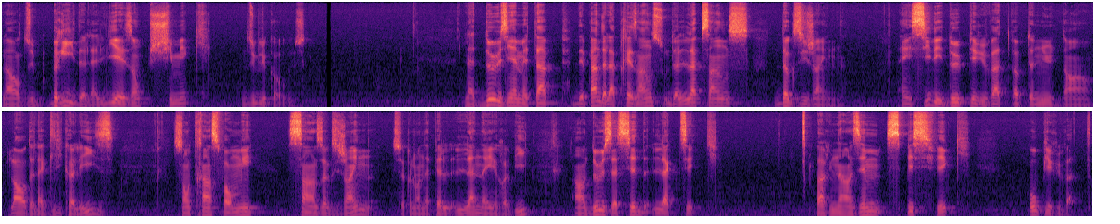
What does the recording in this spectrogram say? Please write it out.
lors du bris de la liaison chimique du glucose. La deuxième étape dépend de la présence ou de l'absence d'oxygène. Ainsi, les deux pyruvates obtenus lors de la glycolyse sont transformés sans oxygène, ce que l'on appelle l'anaérobie, en deux acides lactiques par une enzyme spécifique au pyruvate.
